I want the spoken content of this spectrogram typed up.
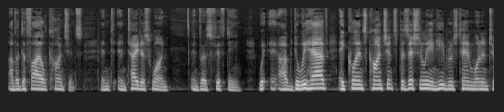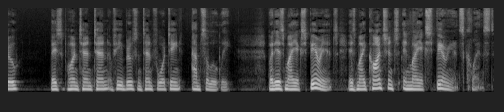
of a defiled conscience. And in Titus 1 and verse 15, Uh, do we have a cleansed conscience positionally in Hebrews 10 1 and 2, based upon 10 10 of Hebrews and 10 14? Absolutely. But is my experience, is my conscience and my experience cleansed?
